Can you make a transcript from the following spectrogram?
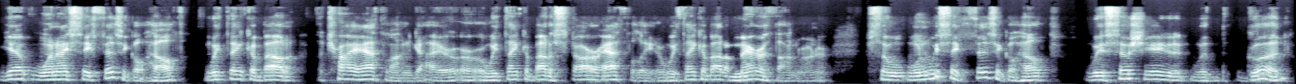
Yet when I say physical health, we think about a triathlon guy, or, or, we think about a star athlete, or we think about a marathon runner. So when we say physical health, we associate it with good.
